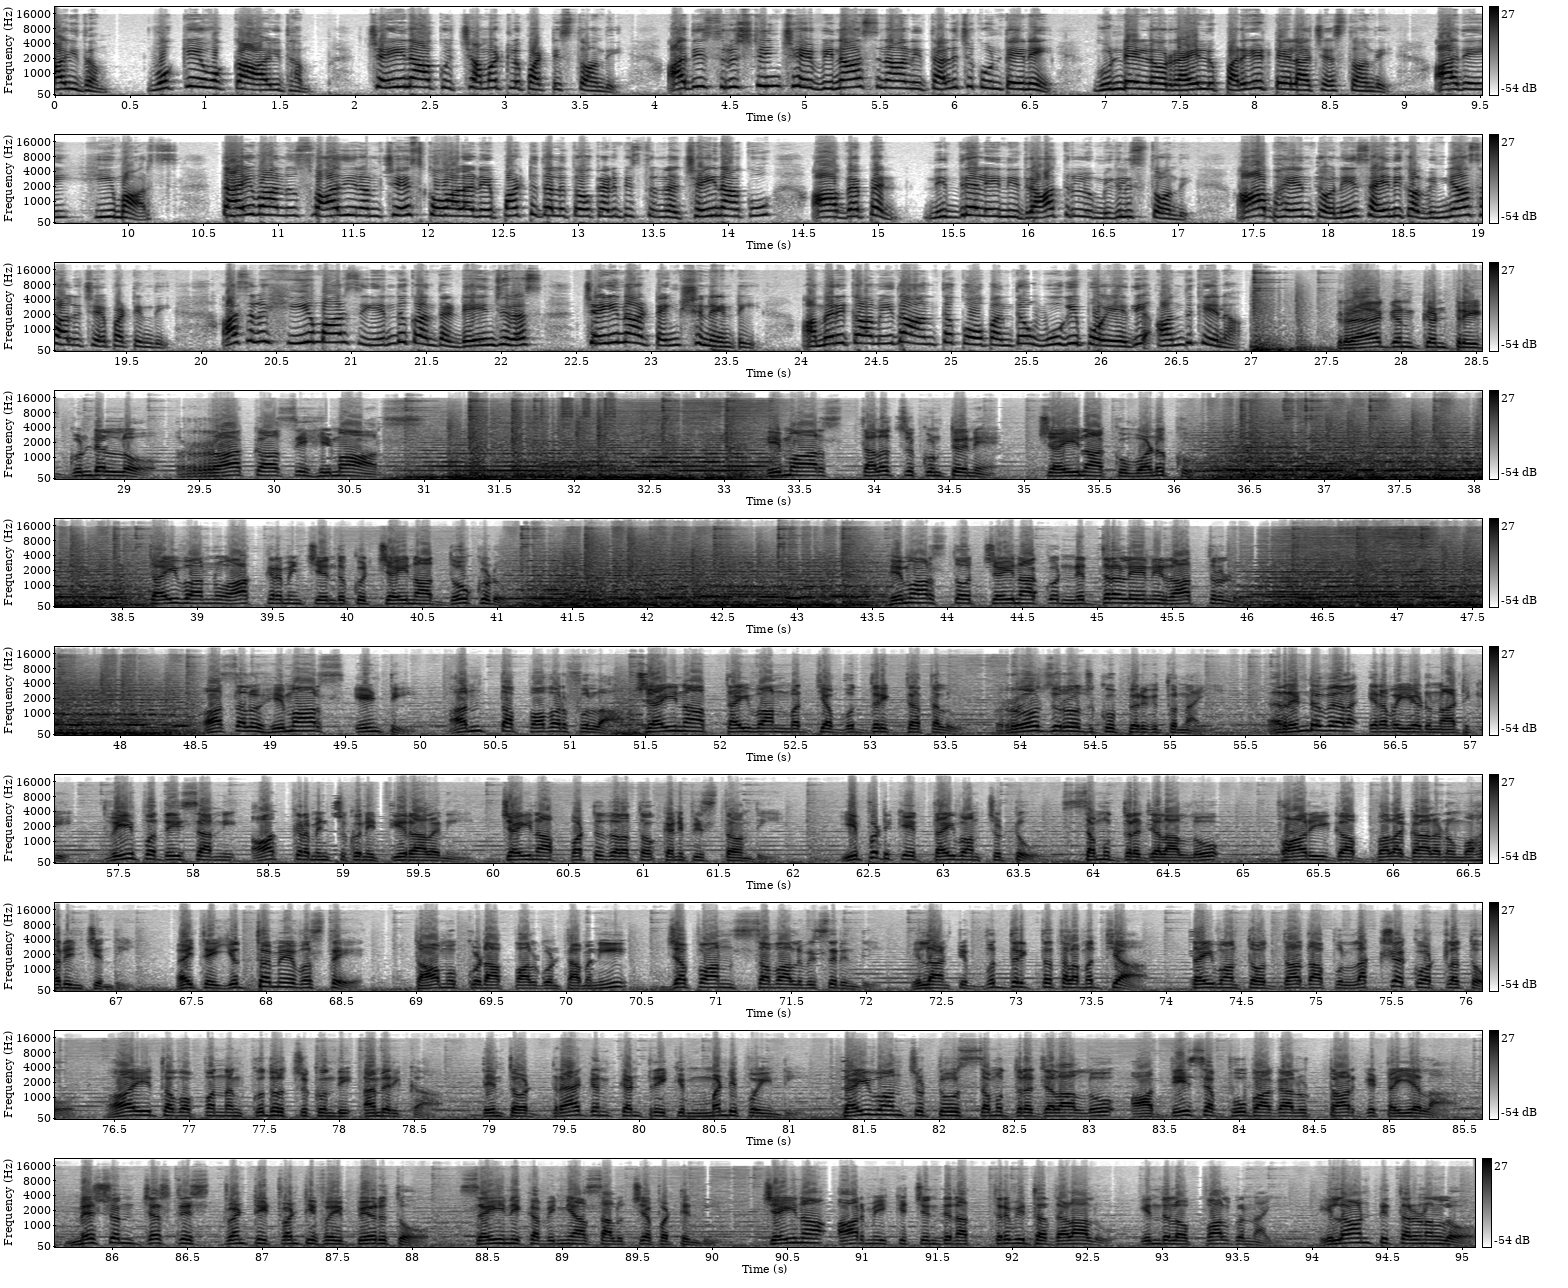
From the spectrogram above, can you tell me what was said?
ఆయుధం. ఒకే ఒక్క ఆయుధం. చైనాకు చెమట్లు పట్టిస్తోంది. అది సృష్టించే వినాశనాన్ని తలుచుకుంటేనే గుండెల్లో రైళ్ళు పరిగెట్టేలా చేస్తోంది. అదే హీమార్స్. తైవాన్ను స్వాధీనం చేసుకోవాలనే పట్టుదలతో కనిపిస్తున్న చైనాకు ఆ వెపన్ నిద్రలేని రాత్రులు మిగిలిస్తోంది. ఆ భయంతోనే సైనిక విన్యాసాలు చేపట్టింది. అసలు హీమార్స్ ఎందుకంత డేంజరస్? చైనా టెన్షన్ ఏంటి? అమెరికా మీద అంత కోపంతో ఊగిపోయేది అందుకేనా? డ్రాగన్ కంట్రీ గుండెల్లో రాకాసి హిమార్స్. హిమార్స్ తలచుకుంటేనే చైనాకు వణుకు. తైవాన్ను ఆక్రమించేందుకు చైనా దూకుడు. హిమార్స్తో చైనాకు నిద్రలేని రాత్రులు. అసలు హిమార్స్ ఏంటి? అంత పవర్ఫుల్. చైనా తైవాన్ మధ్య ఉద్రిక్తతలు రోజు రోజుకు పెరుగుతున్నాయి. రెండు వేల ఇరవై ఏడు నాటికి ద్వీప దేశాన్ని ఆక్రమించుకుని తీరాలని చైనా పట్టుదలతో కనిపిస్తోంది. ఇప్పటికే తైవాన్ చుట్టూ సముద్ర జలాల్లో భారీగా బలగాలను మోహరించింది. అయితే యుద్ధమే వస్తే తాము కూడా పాల్గొంటామని జపాన్ సవాల్ విసిరింది. ఇలాంటి ఉద్రిక్తతల మధ్య తైవాన్తో దాదాపు లక్ష కోట్లతో ఆయుధ ఒప్పందం కుదుర్చుకుంది అమెరికా. దీంతో డ్రాగన్ కంట్రీకి మండిపోయింది. తైవాన్ చుట్టూ సముద్ర జలాల్లో ఆ దేశ భూభాగాలు టార్గెట్ అయ్యేలా mission justice twenty twenty five పేరుతో సైనిక విన్యాసాలు చేపట్టింది. చైనా ఆర్మీకి చెందిన త్రివిధ దళాలు ఇందులో పాల్గొన్నాయి. ఇలాంటి తరుణంలో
